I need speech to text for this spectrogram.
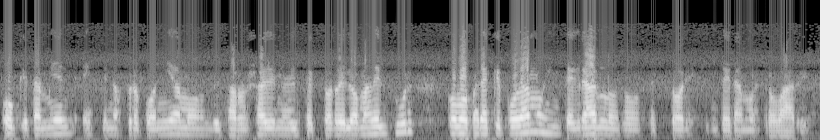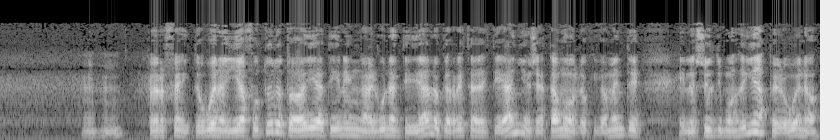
o que también este, nos proponíamos desarrollar en el sector de Lomas del Sur, como para que podamos integrar los dos sectores que integran nuestro barrio. Perfecto. Bueno, ¿y a futuro todavía tienen alguna actividad en lo que resta de este año? Ya estamos, lógicamente, en los últimos días, pero bueno,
